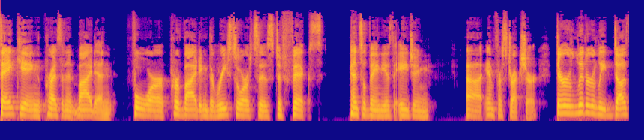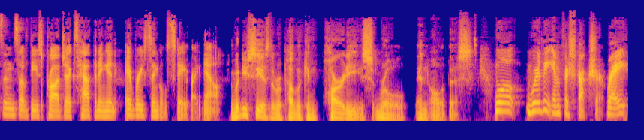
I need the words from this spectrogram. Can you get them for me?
thanking President Biden for providing the resources to fix Pennsylvania's aging uh, infrastructure. There are literally dozens of these projects happening in every single state right now. What do you see as the Republican Party's role in all of this? Well, we're the infrastructure, right?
